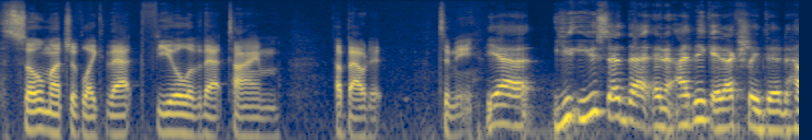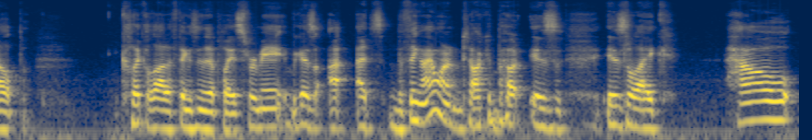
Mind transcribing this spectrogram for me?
so much of like that feel of that time about it to me. Yeah, you you said that, and I think it actually did help click a lot of things into place for me because I, it's the thing I wanted to talk about is is like how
